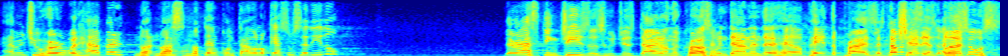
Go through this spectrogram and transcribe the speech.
Haven't you heard what happened? ¿No, no, has- ¿No te han contado lo que ha sucedido? They're asking Jesus, who just died on the cross, went down into hell, paid the price, shed his blood. Jesús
